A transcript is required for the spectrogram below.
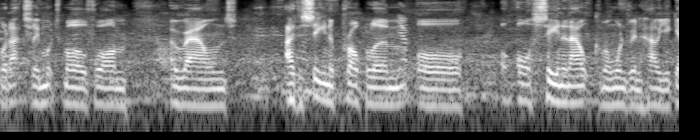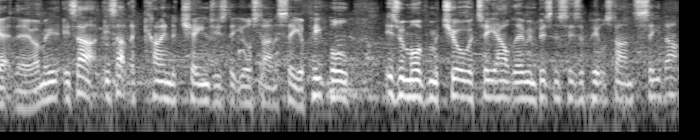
but actually much more of one around either seeing a problem yep. or or seeing an outcome and wondering how you get there. I mean, is that is that the kind of changes that you're starting to see? Are people is there more of maturity out there in businesses? Are people starting to see that?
